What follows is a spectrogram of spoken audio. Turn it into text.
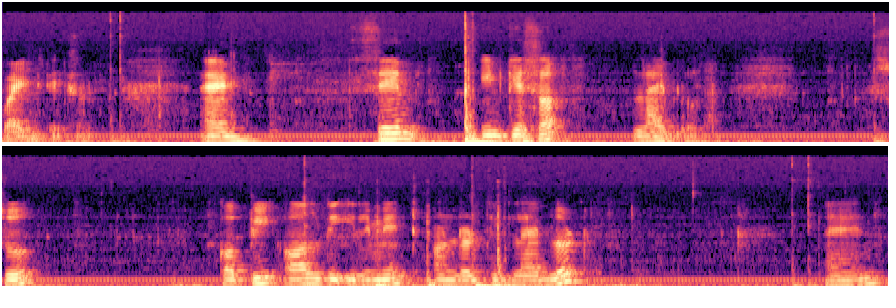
Y direction. And same in case of live load. So copy all the element under the live load and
